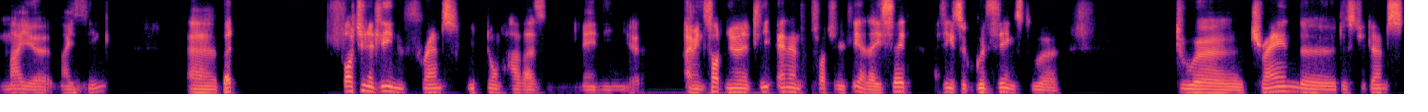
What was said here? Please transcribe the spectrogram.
my uh, my thing. But fortunately, in France, we don't have as many. Uh, I mean, fortunately and unfortunately, as I said, I think it's a good thing to uh, to uh, train the, the students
